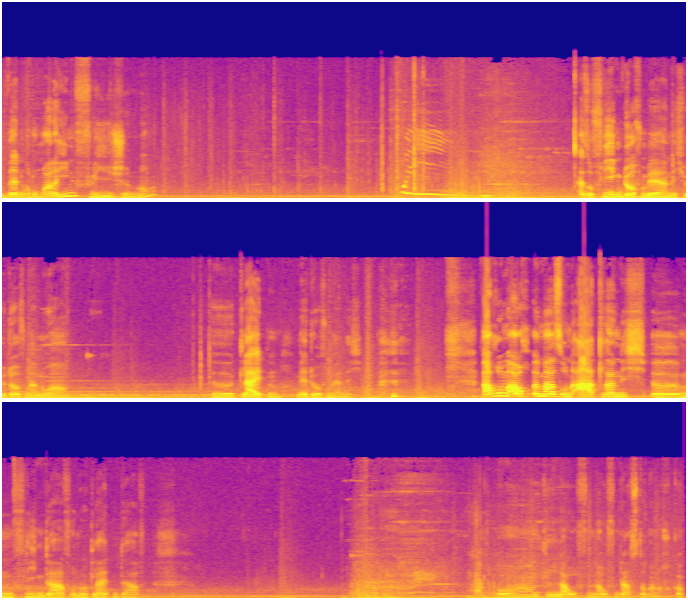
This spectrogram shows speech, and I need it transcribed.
werden wir doch mal dahin fliegen, ne? Also fliegen dürfen wir ja nicht. Wir dürfen ja nur äh, gleiten. Mehr dürfen wir nicht. Warum auch immer so ein Adler nicht ähm, fliegen darf und nur gleiten darf. Und laufen. Laufen darfst du aber noch. Komm.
